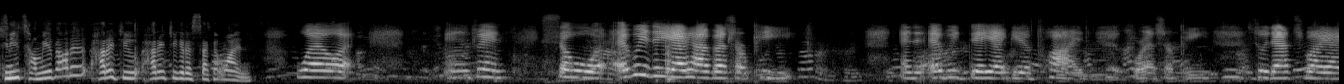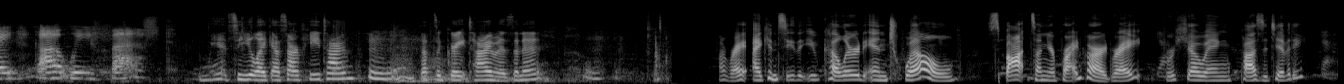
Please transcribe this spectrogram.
Can you tell me about it? How did you How did you get a second one? Well, and then, so every day I have SRP, and every day I get a pride for SRP. So that's why I got really fast. Man, so you like SRP time? Mm-hmm. That's a great time, isn't it? All right, I can see that you've colored in 12 spots on your pride card, right? For showing positivity. Cause I, cause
